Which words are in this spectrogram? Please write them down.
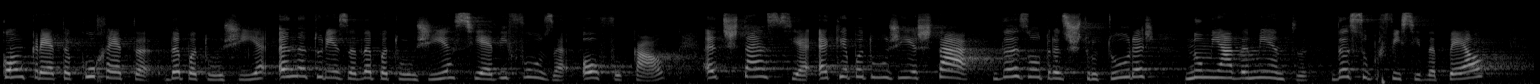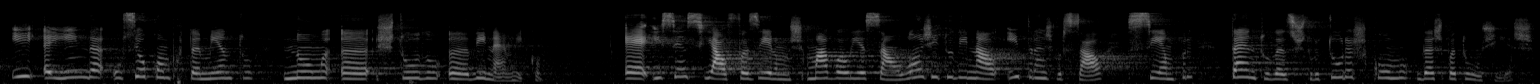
concreta, correta da patologia, a natureza da patologia, se é difusa ou focal, a distância a que a patologia está das outras estruturas, nomeadamente da superfície da pele, e ainda o seu comportamento num eh, estudo dinâmico. É essencial fazermos uma avaliação longitudinal e transversal, sempre, tanto das estruturas como das patologias.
